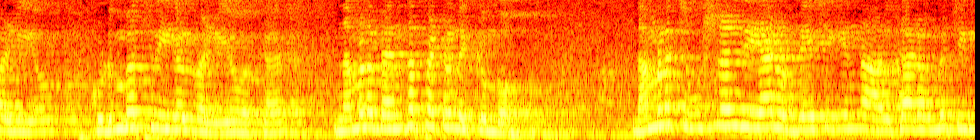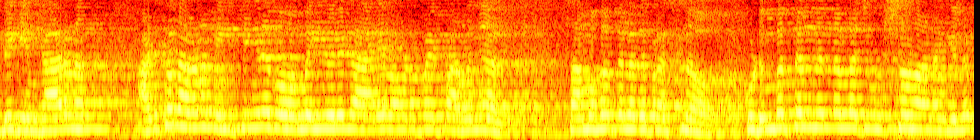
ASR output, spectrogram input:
വഴിയോ കുടുംബശ്രീകൾ വഴിയോ ഒക്കെ നമ്മൾ ബന്ധപ്പെട്ട് നിൽക്കുമ്പോൾ നമ്മളെ ചൂഷണം ചെയ്യാൻ ഉദ്ദേശിക്കുന്ന ആൾക്കാരൊന്ന് ചിന്തിക്കും. കാരണം അടുത്ത തവണ മീറ്റിങ്ങിന് പോകുമ്പോൾ ഈ ഒരു കാര്യം അവിടെ പോയി പറഞ്ഞാൽ സമൂഹത്തിൽ അത് പ്രശ്നമാവും. കുടുംബത്തിൽ നിന്നുള്ള ചൂഷണമാണെങ്കിലും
